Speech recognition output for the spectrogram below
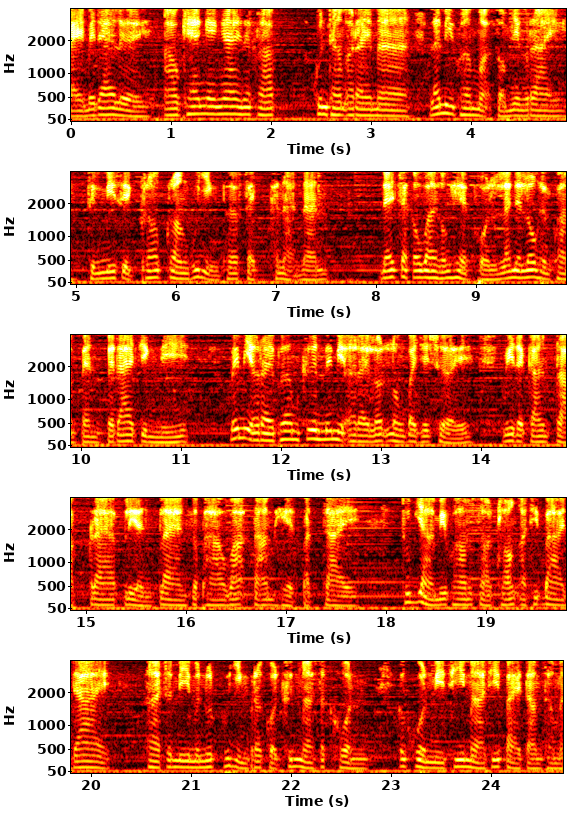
ด ๆ ไม่ได้เลย เอาแค่ง่าย ๆ นะครับ คุณทำอะไรมาและมีความเหมาะสมอย่างไร ถึงมีสิทธิ์ครอบครองผู้หญิงเพอร์เฟกขนาดนั้น ในจักรวาลของเหตุผลและในโลกแห่งความเป็นไปได้จริงนี้ไม่มีอะไรเพิ่มขึ้นไม่มีอะไรลดลงไปเฉยๆ มีแต่การปรับแปรเปลี่ยนแปลงสภาวะตามเหตุปัจจัย ทุกอย่างมีความสอดคล้องอธิบายได้ หากจะมีมนุษย์ผู้หญิงปรากฏขึ้นมาสักคน ก็ควรมีที่มาที่ไปตามธรรม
